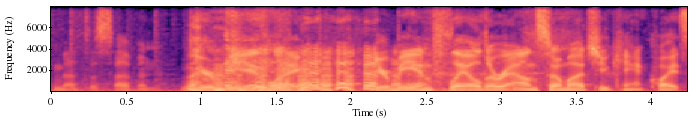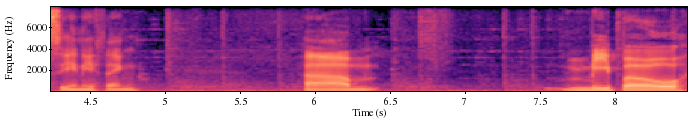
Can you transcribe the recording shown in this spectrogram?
and that's a seven. You're being like you're being flailed around so much you can't quite see anything. Um, Meepo,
